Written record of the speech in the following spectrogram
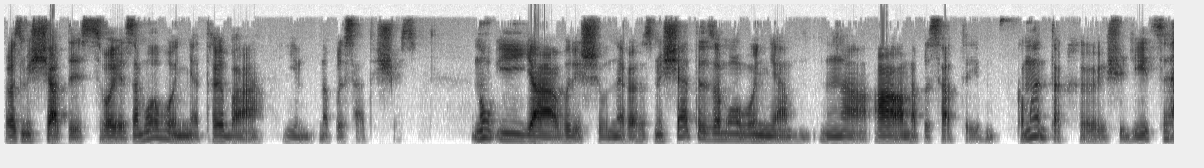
розміщати своє замовлення, треба їм написати щось. Ну і я вирішив не розміщати замовлення, а написати їм в коментах, е, що діється,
